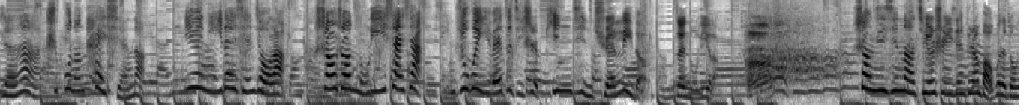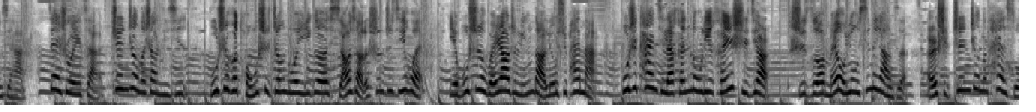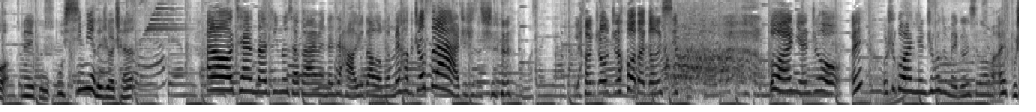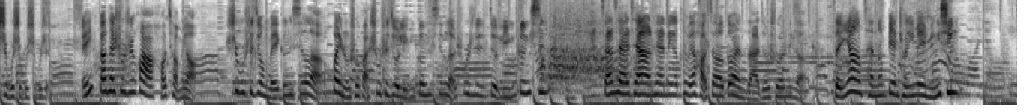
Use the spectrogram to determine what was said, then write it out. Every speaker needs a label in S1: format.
S1: 人啊是不能太闲的，因为你一旦闲久了，稍稍努力一下下，你就会以为自己是拼尽全力的在努力了。上进心呢，其实是一件非常宝贵的东西哈。再说一次啊，真正的上进心不是和同事争夺一个小小的升职机会，也不是围绕着领导溜须拍马，不是看起来很努力很使劲儿，实则没有用心的样子，而是真正的探索那股不熄灭的热忱。Hello，亲爱的听众小可爱们，大家好，又到了我们美好的周四啦！这是是 两周之后的更新。过完年之后，哎，我是过完年之后就没更新了吗？哎，不是，不是，不是，不是，哎，刚才说这话好巧妙，是不是就没更新了？换一种说法，是不是就零更新了？是不是就零更新？想起来前两天那个特别好笑的段子啊，就是说那个怎样才能变成一位明星？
